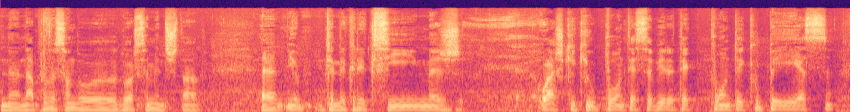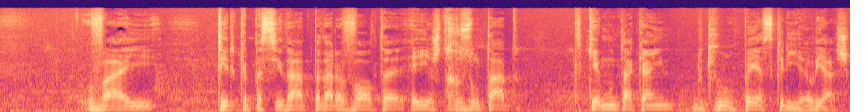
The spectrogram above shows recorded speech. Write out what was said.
na, na aprovação do, do Orçamento de Estado. Eu tendo a crer que sim, mas eu acho que aqui o ponto é saber até que ponto é que o PS vai ter capacidade para dar a volta a este resultado que é muito aquém do que o PS queria. Aliás,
